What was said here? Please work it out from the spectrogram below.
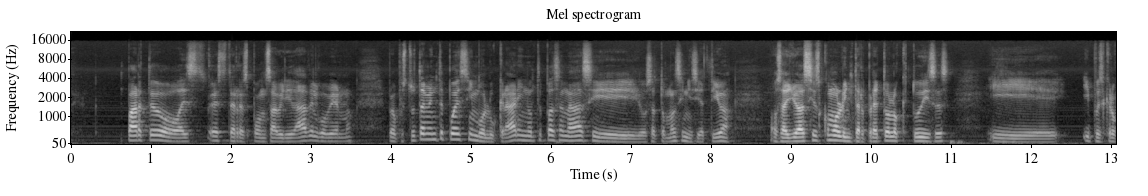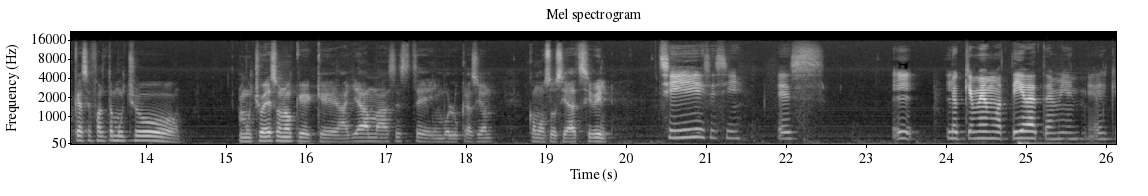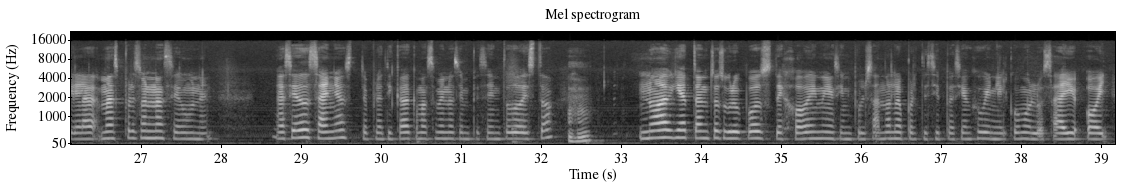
parte o es este, responsabilidad del gobierno, pero pues tú también te puedes involucrar y no te pasa nada si, o sea, tomas iniciativa. O sea, yo así es como lo interpreto lo que tú dices y, y pues creo que hace falta mucho, mucho eso, ¿no? Que, que haya más este, involucración como sociedad civil. Sí, sí, sí. Es lo que me motiva también, el que la, más personas se unan. Hace dos años te platicaba que más o menos empecé en todo esto. No había tantos grupos de jóvenes impulsando la participación juvenil como los hay hoy.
